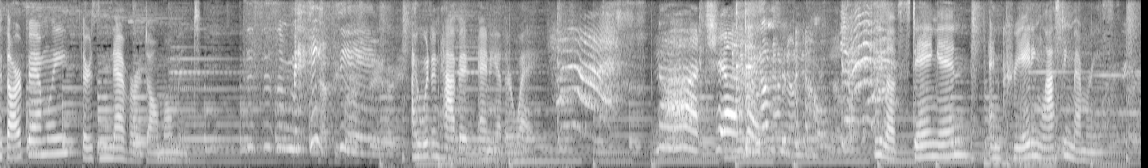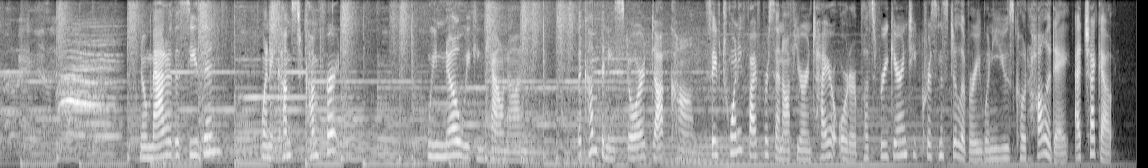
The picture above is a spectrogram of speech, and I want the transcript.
With our family, there's never a dull moment. This is amazing. I wouldn't have it any other way. Nacho. No, no, no, no. We love staying in and creating lasting memories. No matter the season, when it comes to comfort, we know we can count on thecompanystore.com. Save 25% off your entire order plus free guaranteed Christmas delivery when you use code HOLIDAY at checkout.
